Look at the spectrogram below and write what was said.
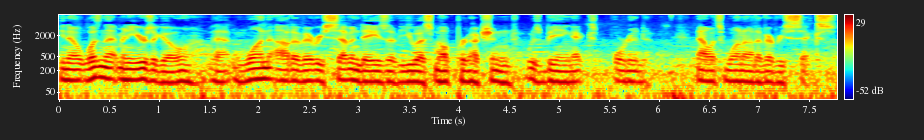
You know, it wasn't that many years ago that one out of every seven days of U.S. milk production was being exported. Now it's one out of every six.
